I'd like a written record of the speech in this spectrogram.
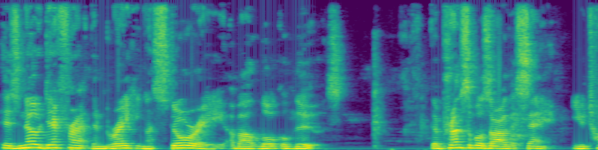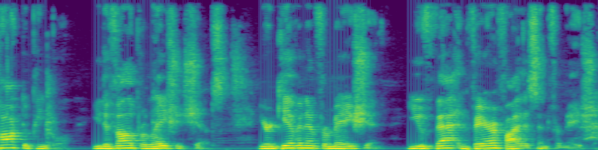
is no different than breaking a story about local news the principles are the same. You talk to people, you develop relationships, you're given information, you vet and verify this information,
